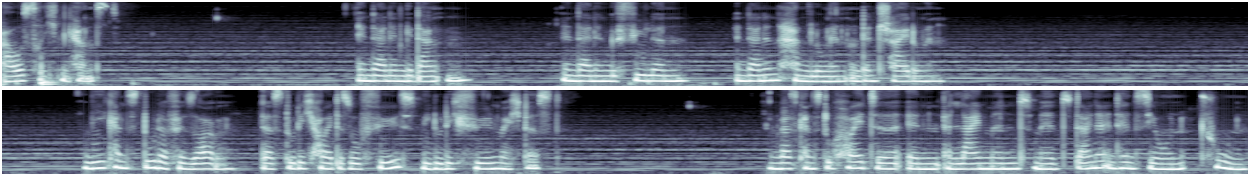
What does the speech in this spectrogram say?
ausrichten kannst. In deinen Gedanken, in deinen Gefühlen, in deinen Handlungen und Entscheidungen. Wie kannst du dafür sorgen, dass du dich heute so fühlst, wie du dich fühlen möchtest? Und was kannst du heute in Alignment mit deiner Intention tun,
